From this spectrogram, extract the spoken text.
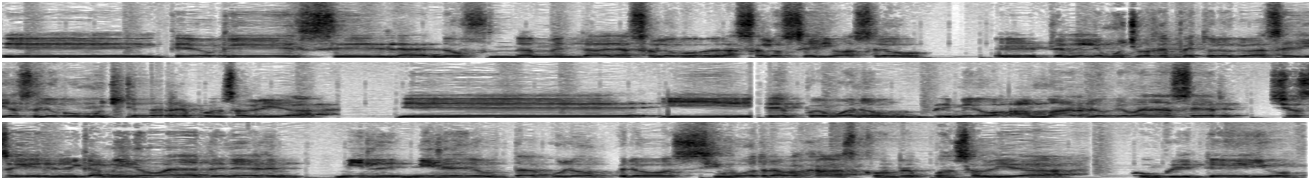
Eh, creo que es lo fundamental, hacerlo, hacerlo serio, hacerlo eh, tenerle mucho respeto a lo que va a hacer y hacerlo con mucha responsabilidad. Eh, y después, bueno, primero amar lo que van a hacer. Yo sé que en el camino van a tener miles, miles de obstáculos, pero si vos trabajás con responsabilidad, con criterio,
